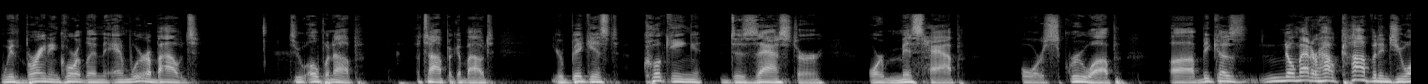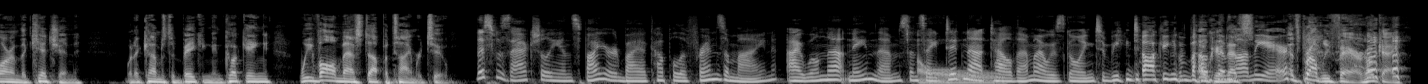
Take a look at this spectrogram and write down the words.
with Brian and Cortland. And we're about to open up a topic about your biggest cooking disaster or mishap or screw up. Uh, because no matter how confident you are in the kitchen, when it comes to baking and cooking, we've all messed up a time or two. This was actually inspired by a couple of friends of mine. I will not name them since I did not Oh. tell them I was going to be talking about them on the air. That's probably fair. Okay.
